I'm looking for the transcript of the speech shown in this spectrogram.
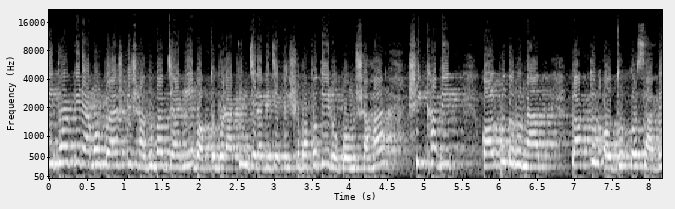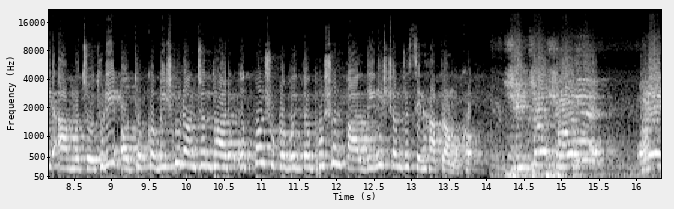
বিধায়কের এমন প্রয়াসকে সাধুবাদ জানিয়ে বক্তব্য রাখেন জেলা বিজেপির সভাপতি রূপম সাহা, শিক্ষাবিদ কল্পতরু নাথ প্রাক্তন অধ্যক্ষ সাবির আহমদ চৌধুরী, অধ্যক্ষ বিষ্ণু রঞ্জন ধর, উৎপল শুক্লবৈদ্য, ভূষণ পাল, দীনেশ চন্দ্র সিনহা প্রমুখ। অনেক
